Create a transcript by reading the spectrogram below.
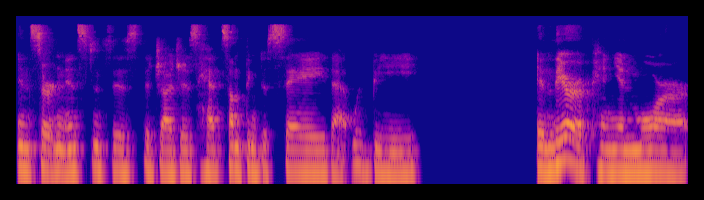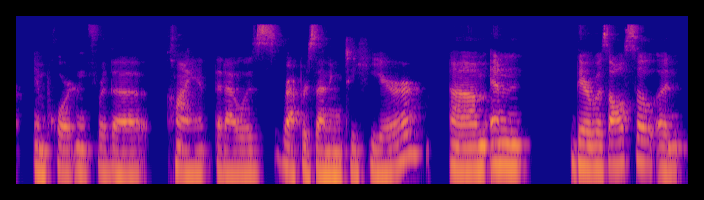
in certain instances, the judges had something to say that would be, in their opinion, more important for the client that I was representing to hear. Um, and there was also an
